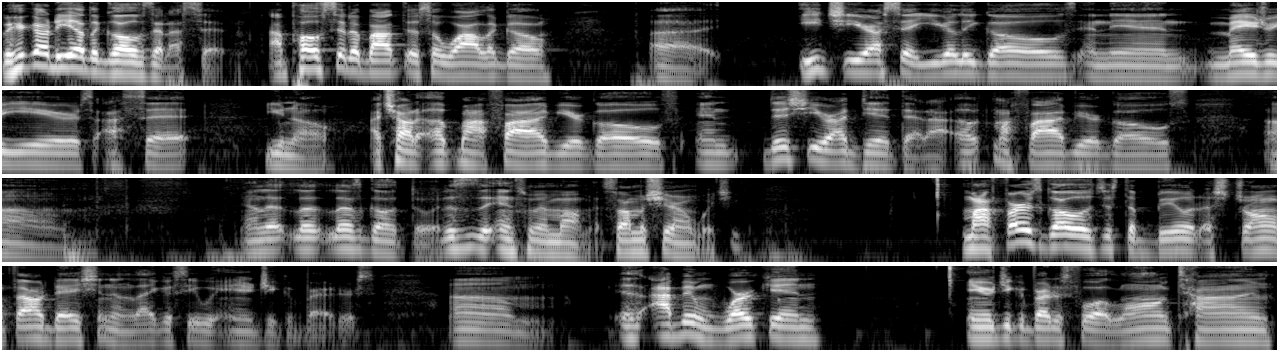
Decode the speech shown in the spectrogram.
But here go the other goals that I set. I posted about this a while ago. Uh each year I set yearly goals and then major years I set you know, I try to up my five year goals. And this year I did that. I upped my five year goals. Um, and let, let, let's go through it. This is an intimate moment, so I'm to share them with you. My first goal is just to build a strong foundation and legacy with Energy Convertors. Um, I've been working Energy Convertors for a long time.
